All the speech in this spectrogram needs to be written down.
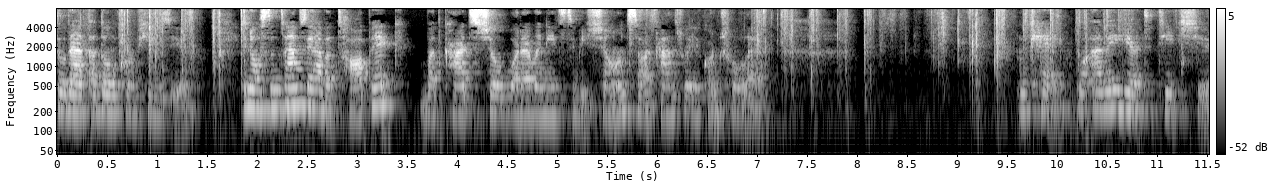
so that I don't confuse you. You know, sometimes you have a topic, but cards show whatever needs to be shown, so I can't really control it. Okay, what are they here to teach you?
